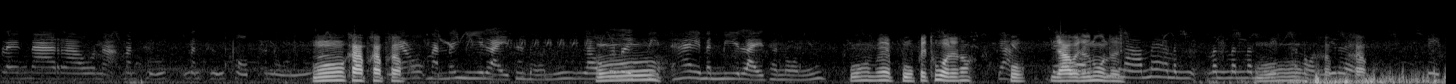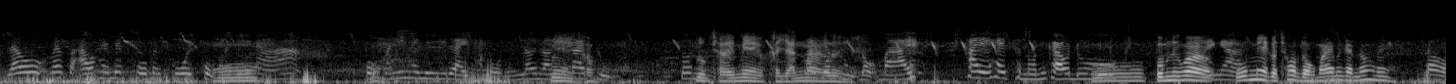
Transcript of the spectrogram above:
แปลงนาเราน่ะ มันถึงมันถึงขอบถนนโอ้ครับครับครับ แล้วมันไม่มีไหลถนน เราโอ้ก็เลยปิดให้มันมีไหลถนนโอ้แม่ปลูกไปทั่วเลยเนาะจ้ะปลูกยาวไปถึงนู่นเลย น้ำแม่มันมันมันมันโอ้ติดถนนครับนี่แหละครับ ติดแล้วแม่ก็เอาให้แม่โคมันโกยปลูกมานี่นะปลูกมานี่ให้มีไหลถนนแล้วเราแม่จะได้ครับปลูกต้น ลูกชายแม่ขยันเรามากจะเลยปลูกดอกไม้ ให้ให้ถนนเขาดู โอ้ผมนึกว่าสวยงาม โอ้แม่ก็ชอบดอกไม้เหมือนกันเนาะแม่ชอบ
